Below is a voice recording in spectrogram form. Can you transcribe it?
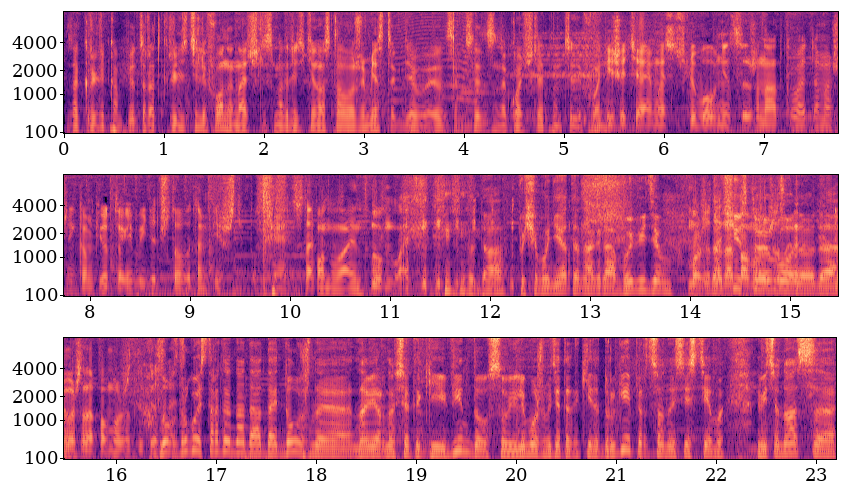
закрыли компьютер, открыли телефон и начали смотреть кино с того же места, где вы, соответственно, закончили это на телефоне. Пишите iMessage любовнице, жена открывает домашний компьютер и видит, что вы там пишете, получается. Так? Онлайн. Онлайн. Да, почему нет? Иногда выведем Может, на она чистую поможет. воду, да. Может, она поможет Ну, с написать. другой стороны, надо отдать должное, наверное, все-таки Windows, или, может быть, это какие-то другие операционные системы. Ведь у нас, э,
